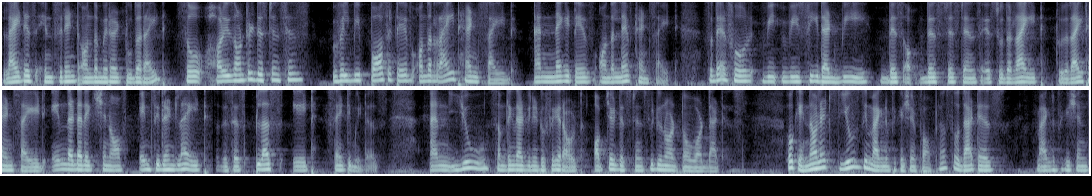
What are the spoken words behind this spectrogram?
Light is incident on the mirror to the right. So horizontal distances will be positive on the right hand side and negative on the left hand side. So therefore we, we see that V, this, this distance is to the right, to the right hand side in the direction of incident light. So this is plus 8 centimeters. And U, something that we need to figure out, object distance, we do not know what that is. Okay, now let's use the magnification formula. So that is magnification,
